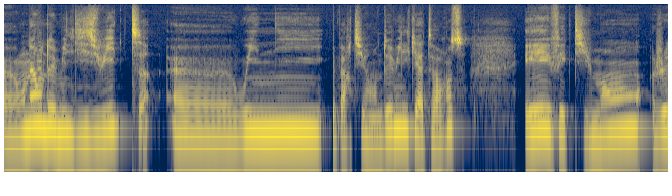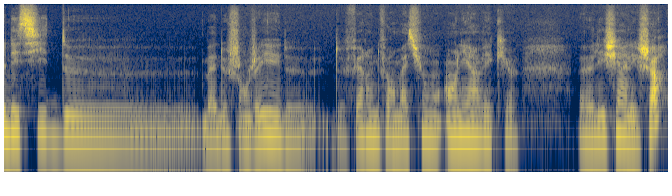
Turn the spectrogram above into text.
euh, on est en 2018. Euh, Winnie est partie en 2014. Et effectivement, je décide de, bah, changer, de, de, faire une formation en lien avec euh, les chiens et les chats.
